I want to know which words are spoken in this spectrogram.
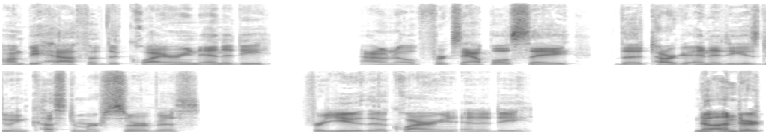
on behalf of the acquiring entity. I don't know, for example, say the target entity is doing customer service for you, the acquiring entity. Now, under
